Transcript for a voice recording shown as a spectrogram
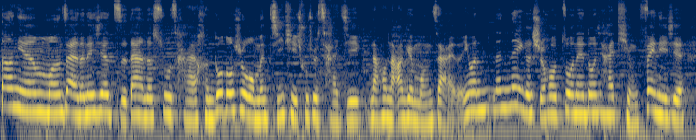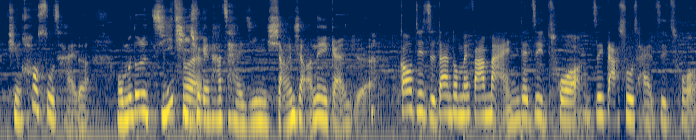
当年萌仔的那些子弹的素材，很多都是我们集体出去采集，然后拿给萌仔的。因为那那个时候做那东西还挺费那些，挺耗素材的。我们都是集体去给他采集，你想想那感觉。高级子弹都没法买，你得自己搓，自己打素材，自己搓。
